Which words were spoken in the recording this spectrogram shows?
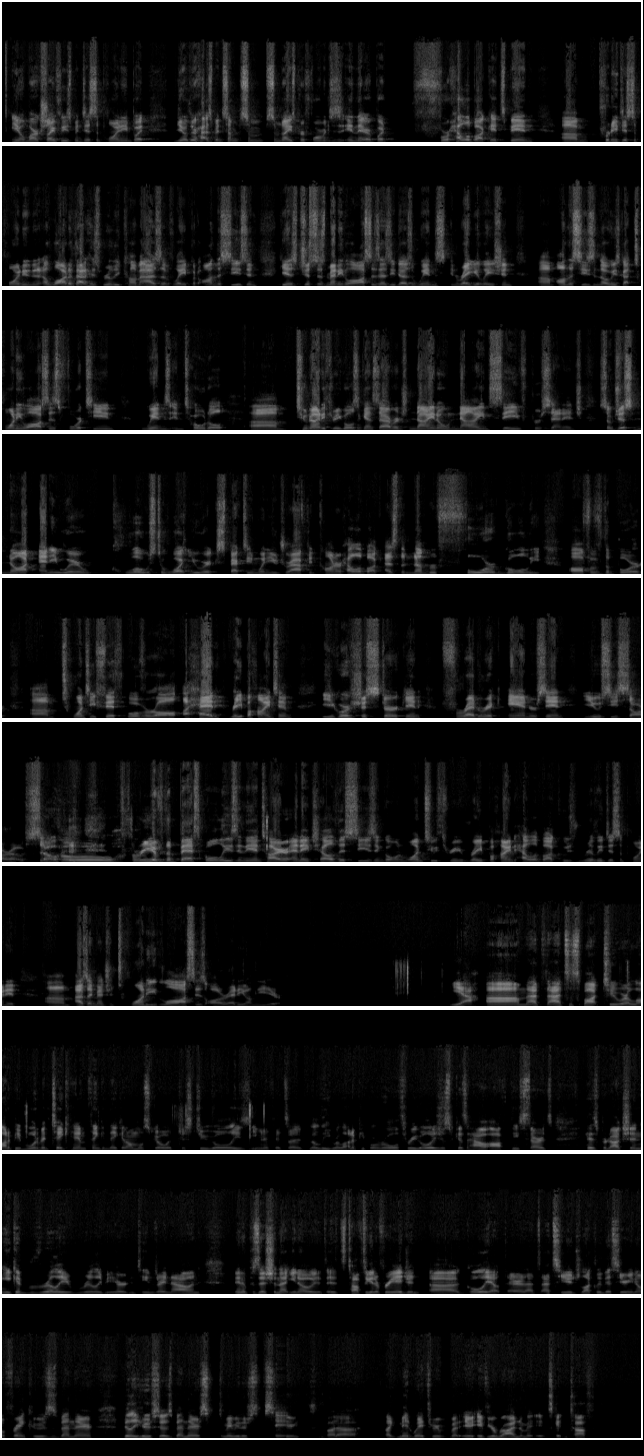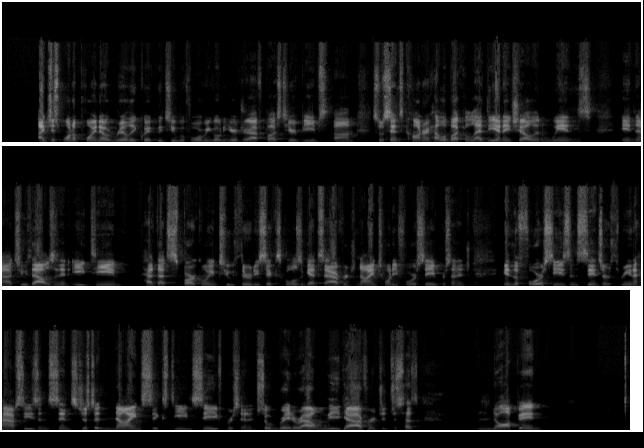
you know, Mark Scheifele's been disappointing, but you know there has been some some some nice performances in there. But for Hellebuyck, it's been um, pretty disappointing, and a lot of that has really come as of late. But on the season, he has just as many losses as he does wins in regulation. Um, on the season, though, he's got 20 losses, 14 wins in total. Um, 293 goals against average, 909 save percentage. So just not anywhere close to what you were expecting when you drafted Connor Hellebuyck as the number four goalie off of the board. Um, 25th overall, ahead, right behind him, Igor Shesterkin, Frederik Andersen, Juuse Saros. So oh. three of the best goalies in the entire NHL this season going one, two, three, right behind Hellebuyck, who's really disappointed. Um, as I mentioned, 20 losses already on the year. Yeah, um, that's that's a spot too where a lot of people would have been taking him, thinking they could almost go with just two goalies, even if it's a, a league where a lot of people roll three goalies, just because of how often he starts his production. He could really, really be hurting teams right now, and in a position that you know it, it's tough to get a free agent uh, goalie out there. That's that's huge. Luckily this year, you know Frank Hughes has been there, Billy Husso has been there, so maybe there's some savings, but uh, like midway through. But if you're riding them, it's getting tough. I just want to point out really quickly too before we go to your draft bust here, Beebs. Um, so since Connor Hellebuyck led the NHL in wins in uh, 2018, had that sparkling 236 goals against average, 924 save percentage. In the four seasons since, or three and a half seasons since, just a 916 save percentage. So right around league average. It just has not been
